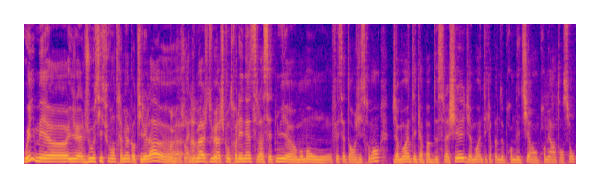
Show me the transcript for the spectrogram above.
Oui, mais euh, elle joue aussi souvent très bien quand il est là. Euh, oui, à l'image du match contre les Nets là, cette nuit, euh, au moment où on fait cet enregistrement, Jamorant est capable de se lâcher, Jamorant est capable de prendre des tirs en première intention,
